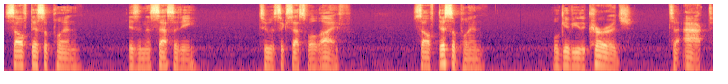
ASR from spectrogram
Self discipline is a necessity to a successful life. Self discipline will give you the courage to act,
